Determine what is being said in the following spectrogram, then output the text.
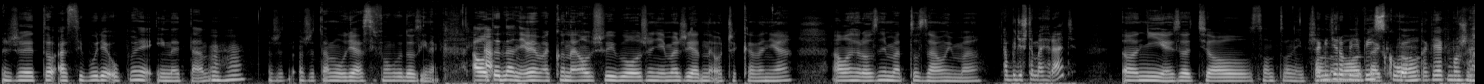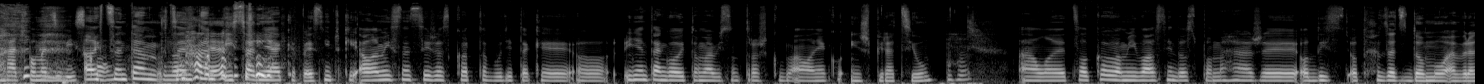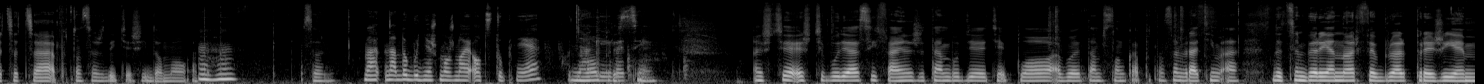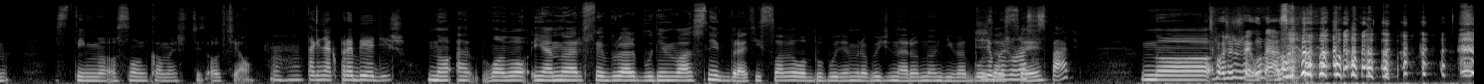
že to asi bude úplne iné tam. Uh-huh. Že, že tam ľudia asi fungujú dosť inak. Ale A- teda neviem, ako najlepšie by bolo, že nemá žiadne očakávania, ale hrozne ma to zaujíma. A budeš tam aj hrať? E, nie, zatiaľ som to neplánovala Však ide robiť výskum, takto. tak jak môže hrať pomedzi výskum? Ale chcem tam, chcem tam Normálne. písať nejaké pesničky, ale myslím si, že skôr to bude také... Uh, idem tam kvôli tomu, aby som trošku mala nejakú inšpiráciu. Uh-huh. Ale celkovo mi vlastne dosť pomáha, že odísť, odchádzať z domu a vrácať sa a potom sa vždy tešiť domov. A tak. Uh-huh. Sorry. Na, nadobudneš možno aj odstupne od nejakých vecí. Ešte, ešte bude asi fajn, že tam bude teplo a bude tam slnko a potom sa vrátim a december, január, február prežijem s tým slnkom ešte odtiaľ. Uh-huh. Tak nejak prebiediš. No a lebo január, február budem vlastne v Bratislave, lebo budem robiť v Národnom divadle Čiže zase. budeš u nás spať? No, môžeš aj u nás.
